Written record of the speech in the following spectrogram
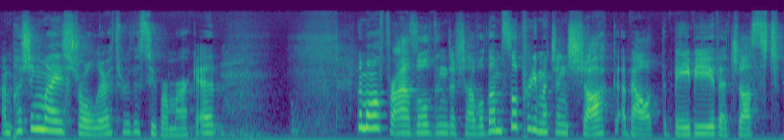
I'm pushing my stroller through the supermarket. And I'm all frazzled and disheveled. I'm still pretty much in shock about the baby that just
